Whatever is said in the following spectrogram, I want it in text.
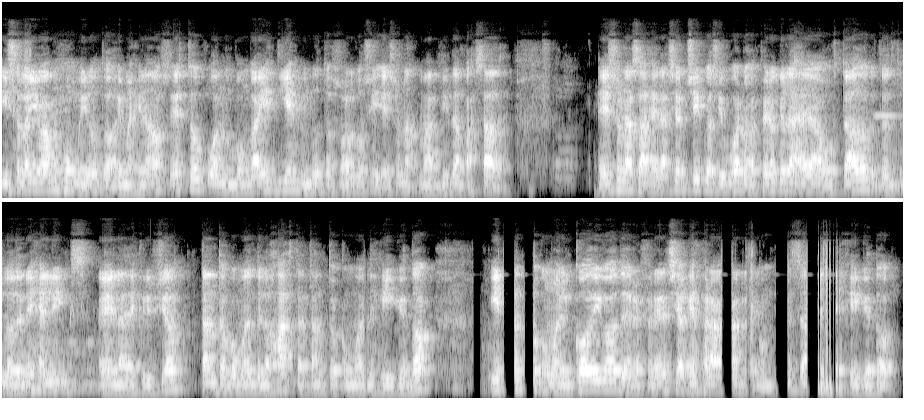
y solo llevamos un minuto. Imaginaos esto cuando pongáis 10 minutos o algo así. Es una maldita pasada. Es una exageración, chicos. Y bueno, espero que les haya gustado. Lo tenéis en links en la descripción. Tanto como el de los hashtags, tanto como el de Hiketalk. Y tanto como el código de referencia que es para ganar recompensas de Hiketalk.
